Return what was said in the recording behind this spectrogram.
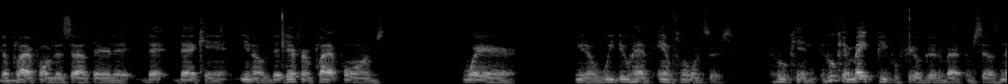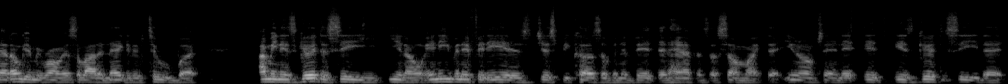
the Mhm. platform that's out there that that that can, you know, the different platforms where you know we do have influencers who can who can make people feel good about themselves. Now, don't get me wrong, it's a lot of negative too, but I mean, it's good to see, you know, and even if it is just because of an event that happens or something like that, you know what I'm saying? It it is good to see that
